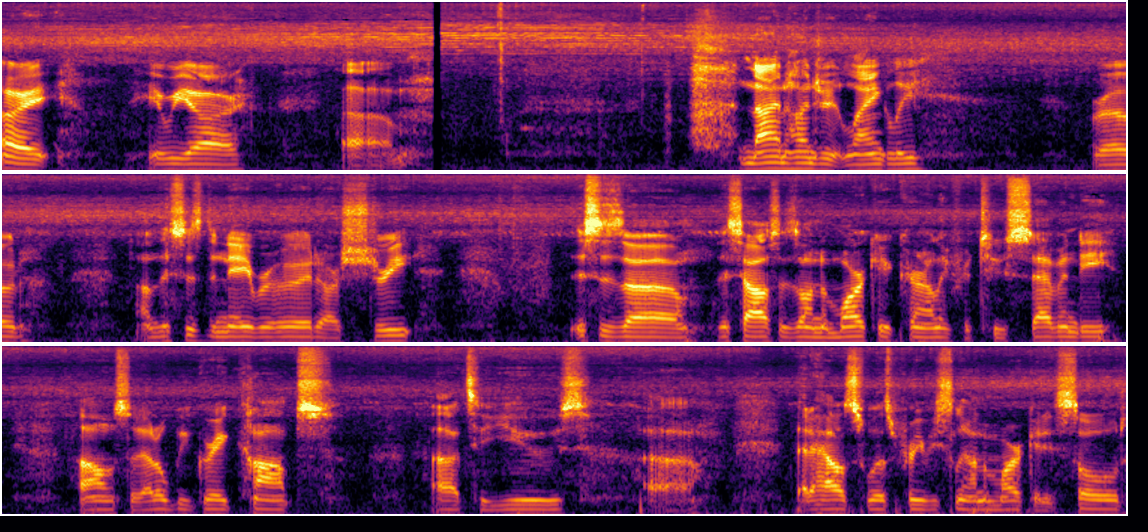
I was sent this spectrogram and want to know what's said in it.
right, here we are. Um, 900 Langley Road. Um, this is the neighborhood, our street. This is uh, this house is on the market currently for 270. Um, so that'll be great comps uh, to use. Uh, that house was previously on the market. It sold.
